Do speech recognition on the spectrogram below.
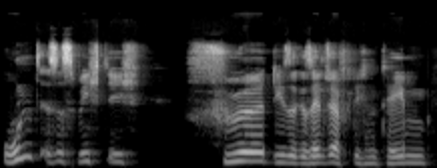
Und es ist wichtig für diese gesellschaftlichen Themen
